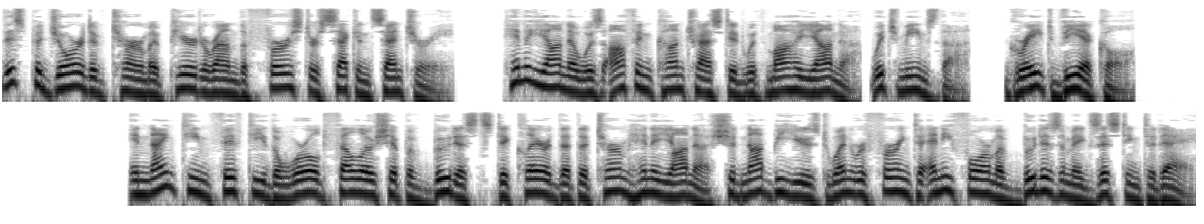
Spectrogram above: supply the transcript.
This pejorative term appeared around the 1st or 2nd century. Hinayana was often contrasted with Mahayana, which means the great vehicle. In 1950 the World Fellowship of Buddhists declared that the term Hinayana should not be used when referring to any form of Buddhism existing today.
